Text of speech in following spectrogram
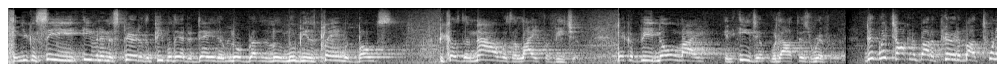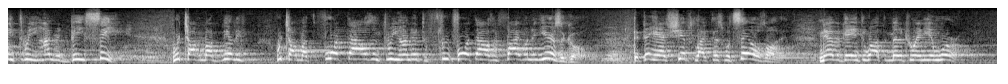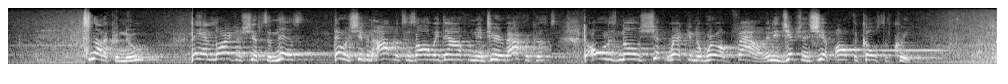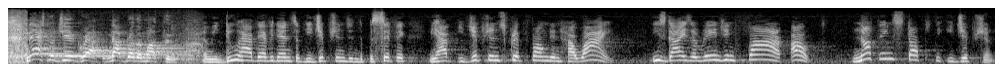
And you can see, even in the spirit of the people there today, the little brothers, the little Nubians playing with boats, because the Nile was the life of Egypt. there could be no life in Egypt without this river. We're talking about a period about 2300 BC. We're talking about nearly, we're talking about 4,300 to 4,500 years ago that they had ships like this with sails on it, navigating throughout the Mediterranean world. It's not a canoe. They had larger ships than this. They were shipping obelisks all the way down from the interior of Africa. The oldest known shipwreck in the world found, an Egyptian ship off the coast of Crete. National Geographic, not Brother Mathu. And we do have evidence of the Egyptians in the Pacific. We have Egyptian script found in Hawaii. These guys are ranging far out. Nothing stops the Egyptian.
